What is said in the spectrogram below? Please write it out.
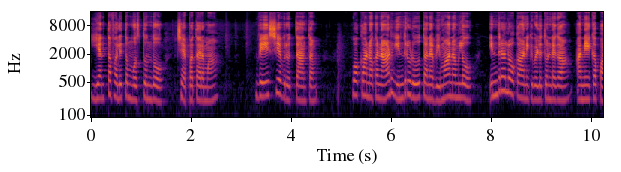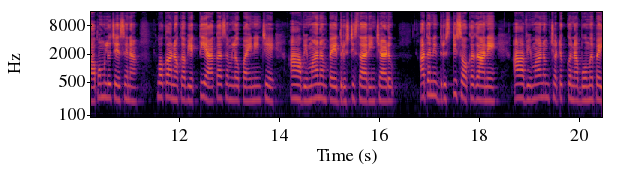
ఎంత ఫలితం వస్తుందో చెప్పతరమా? వేశ్య వృత్తాంతం ఒకనొకనాడు ఇంద్రుడు తన విమానంలో ఇంద్రలోకానికి వెళుతుండగా అనేక పాపములు చేసిన ఒకనొక వ్యక్తి ఆకాశంలో పయనించే ఆ విమానంపై దృష్టి సారించాడు. అతని దృష్టి సోకగానే ఆ విమానం చటుక్కున భూమిపై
